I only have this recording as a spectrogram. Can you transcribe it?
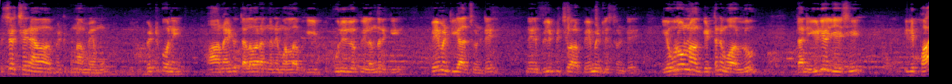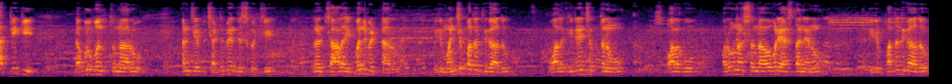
రీసెర్చ్ అని పెట్టుకున్నాం మేము. పెట్టుకొని ఆ నైట్ తెల్లవారంగానే మళ్ళీ ఈ కూలీలోకి వీళ్ళందరికీ పేమెంట్ ఇవ్వాల్సి ఉంటే నేను పిలిపించి వాళ్ళ పేమెంట్లు ఇస్తుంటే ఎవరో నాకు గిట్టని వాళ్ళు దాన్ని వీడియో చేసి ఇది పార్టీకి డబ్బులు పంచుతున్నారు అని చెప్పి చెడ్డ పేరు తీసుకొచ్చి నన్ను చాలా ఇబ్బంది పెట్టినారు. ఇది మంచి పద్ధతి కాదు. వాళ్ళకి ఇదే చెప్తున్నాము. వాళ్ళకు పరువు నష్టం దావా కూడా వేస్తాను నేను. ఇది పద్ధతి కాదు.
